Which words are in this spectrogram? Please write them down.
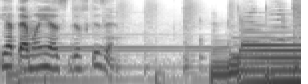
E até amanhã, se Deus quiser. Música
